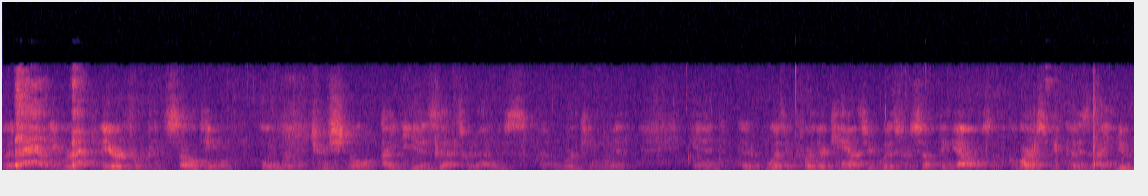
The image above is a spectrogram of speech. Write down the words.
but they were there for consulting over nutritional ideas. That's what I was uh, working with. And it wasn't for their cancer, it was for something else, of course, because I knew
